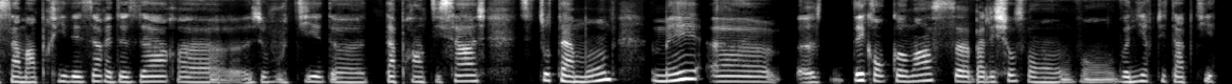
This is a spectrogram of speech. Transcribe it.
ça m'a pris des heures et des heures, je vous dis, d'apprentissage. C'est tout un monde. Mais dès qu'on commence, ben, les choses vont, venir petit à petit.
